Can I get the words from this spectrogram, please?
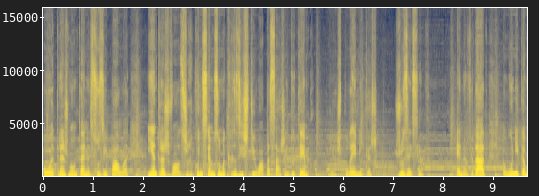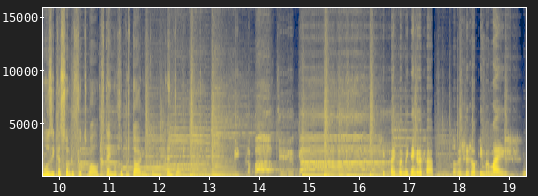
ou a transmontana Suzy Paula. E entre as vozes reconhecemos uma que resistiu à passagem do tempo e às polémicas, José Cid. É, na verdade, a única música sobre futebol que tem no repertório como cantor. Foi muito engraçado. Talvez seja o timbre mais eh,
